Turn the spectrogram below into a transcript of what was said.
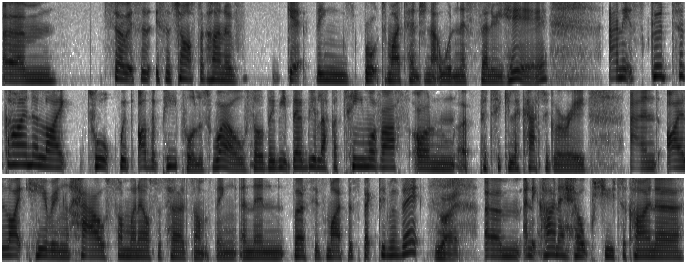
Um, so it's a it's a chance to kind of get things brought to my attention that I wouldn't necessarily hear, and it's good to kind of like talk with other people as well. So there'll be there'll be like a team of us on a particular category, and I like hearing how someone else has heard something and then versus my perspective of it. Right. Um, and it kind of helps you to kind of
